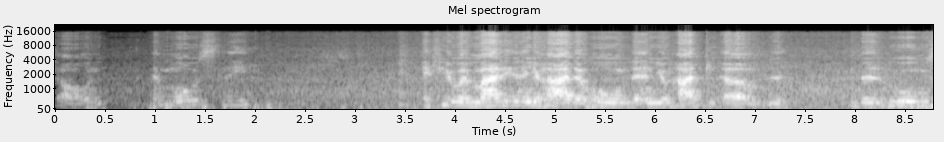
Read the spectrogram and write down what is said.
town, and mostly, if you were married and you had a home, then you had uh, the, the rooms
